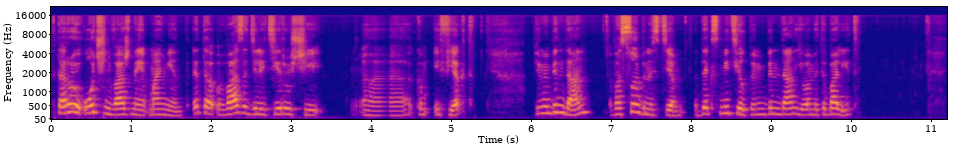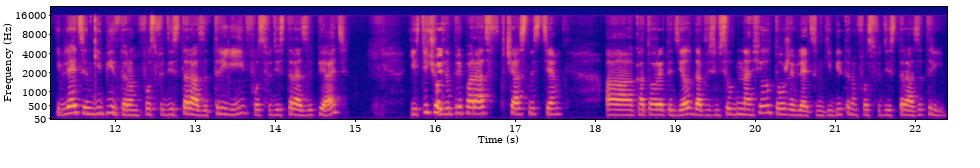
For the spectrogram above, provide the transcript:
Второй очень важный момент – это вазодилитирующий э, эффект. Пимобендан, в особенности дексметилпимобендан, его метаболит, является ингибитором фосфодиэстеразы 3, фосфодиэстеразы 5. Есть еще один препарат, в частности, а, который это делает. Допустим, силденафил тоже является ингибитором фосфодиэстеразы 3.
